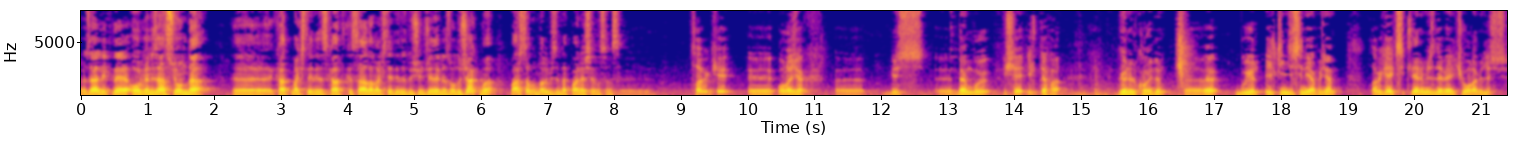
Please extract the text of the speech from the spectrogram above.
özellikle organizasyonda e, katmak istediğiniz, katkı sağlamak istediğiniz düşünceleriniz olacak mı? Varsa bunları bizimle paylaşır mısınız? Tabii ki e, olacak. E, biz e, ben bu işe ilk defa gönül koydum E, ve bu yıl ilkincisini yapacağım. Tabii ki eksiklerimiz de belki olabilir.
